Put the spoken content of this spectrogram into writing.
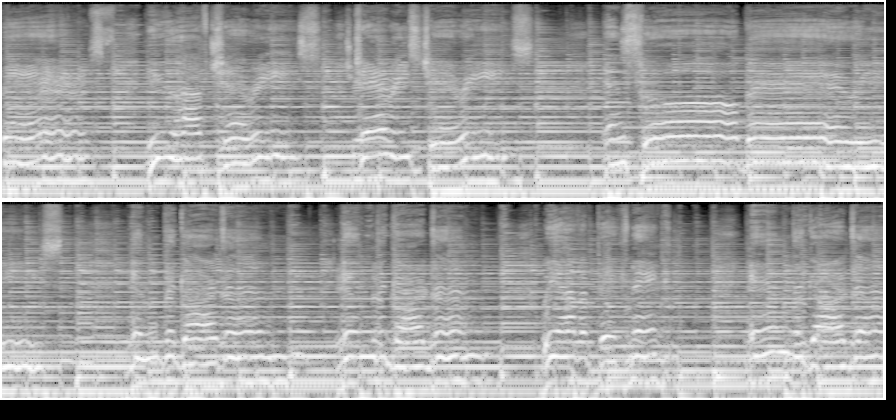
pears. You have cherries, cherries, cherries, and strawberries. In the garden, in the garden, we have a picnic in the garden,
